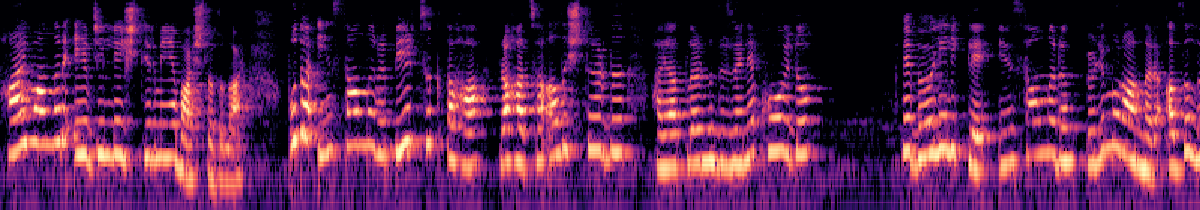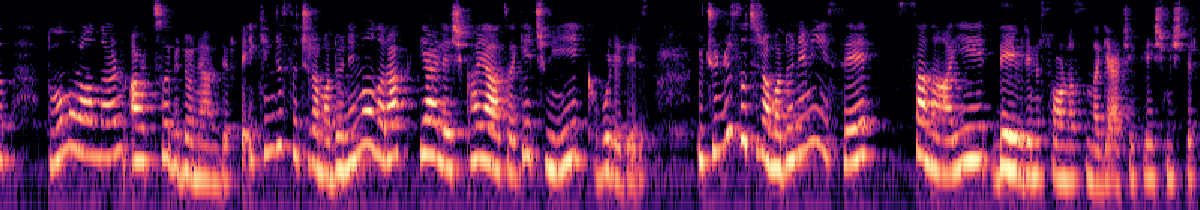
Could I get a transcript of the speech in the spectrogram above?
hayvanları evcilleştirmeye başladılar. Bu da insanları bir tık daha rahata alıştırdı, hayatlarını düzene koydu ve böylelikle insanların ölüm oranları azalıp doğum oranlarının arttığı bir dönemdir ve ikinci sıçrama dönemi olarak yerleşik hayata geçmeyi kabul ederiz. Üçüncü sıçrama dönemi ise sanayi devrimi sonrasında gerçekleşmiştir.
